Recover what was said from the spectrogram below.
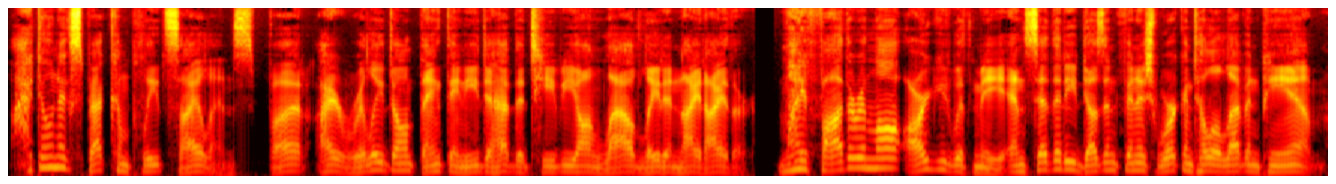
I don't expect complete silence, but I really don't think they need to have the TV on loud late at night either. My father in law argued with me and said that he doesn't finish work until 11 p.m.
